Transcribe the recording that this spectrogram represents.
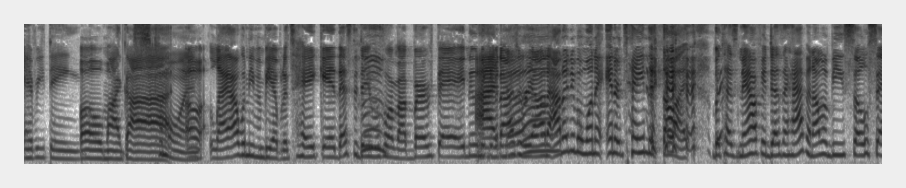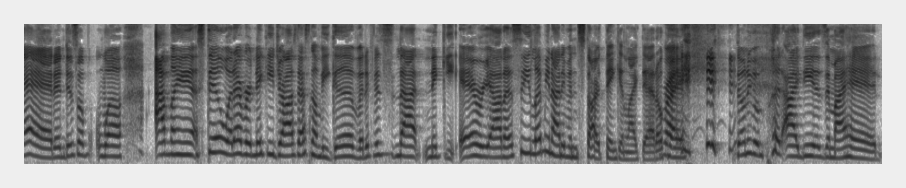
everything. Oh my God. Come on. Oh, like I wouldn't even be able to take it. That's the day before my birthday. New Nicki I Minaj. Rihanna. I don't even want to entertain the thought because now if it doesn't happen, I'm gonna be so sad and dis well, I mean still whatever Nicki drops, that's gonna be good. But if it's not Nicki and Rihanna, see, let me not even start thinking like that, okay? don't even put ideas in my head,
